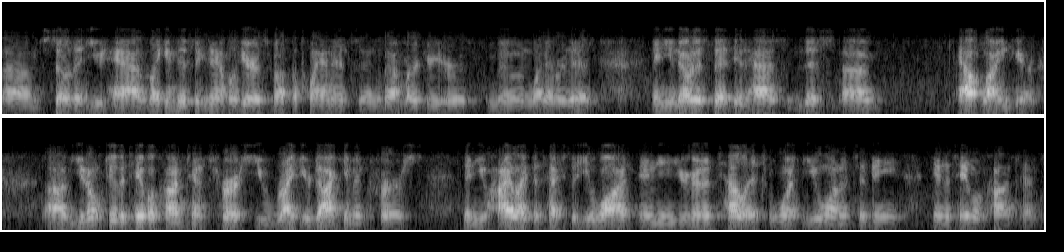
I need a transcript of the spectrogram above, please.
um, so that you'd have, like in this example here, it's about the planets and about Mercury, Earth, Moon, whatever it is. And you notice that it has this uh, outline here. Uh, you don't do the table of contents first. You write your document first. Then you highlight the text that you want, and you're going to tell it what you want it to be in the table of contents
